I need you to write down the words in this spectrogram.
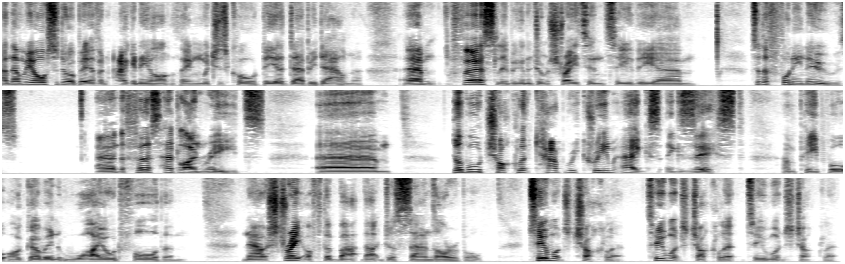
and then we also do a bit of an agony aunt thing, which is called Dear Debbie Downer. Um, firstly, we're going to jump straight into the um, to the funny news. And the first headline reads um, Double chocolate Cadbury cream eggs exist, and people are going wild for them. Now, straight off the bat, that just sounds horrible. Too much chocolate. Too much chocolate. Too much chocolate.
